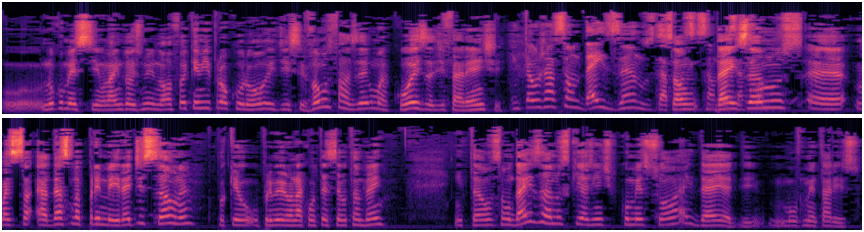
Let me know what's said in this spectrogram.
no comecinho, lá em 2009, foi quem me procurou e disse, vamos fazer uma coisa diferente. Então já são 10 anos da São 10 anos, é, mas é a 11 primeira edição, né? Porque o, primeiro ano aconteceu também. Então são 10 anos que a gente começou a ideia de movimentar isso.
